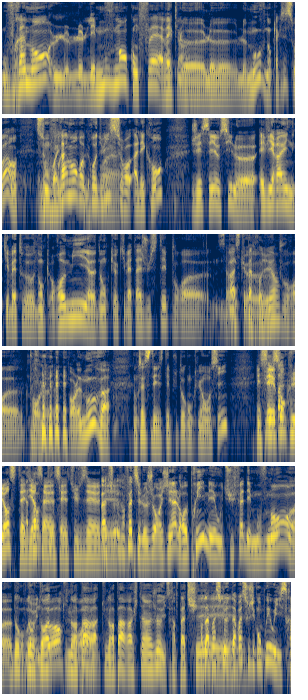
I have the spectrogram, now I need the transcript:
où vraiment le- le- les mouvements qu'on fait avec le, le, move, donc l'accessoire, sont vraiment reproduits sur à l'écran. J'ai essayé aussi le Heavy Rain qui va être euh, donc remis, euh, donc euh, qui va être ajusté pour. euh, donc, pas trop dur pour euh, pour le pour le move. Donc ça, c'était plutôt concluant aussi. Et c'est concluant, c'est-à-dire, tu- faisais. Bah, des- en fait, c'est le jeu original repris, mais où tu fais des mouvements euh, Donc, pour donc une porte. tu n'auras euh, pas, pas à racheter un jeu, il sera patché. alors, D'après ce, que, et- d'après ce que j'ai compris, oui, il sera,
